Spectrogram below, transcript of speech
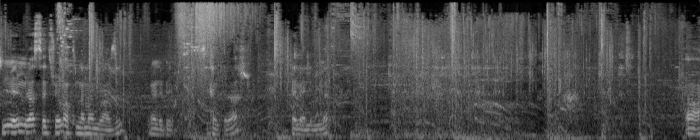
Şimdi benim biraz Cetrion'u hatırlamam lazım. Öyle bir sıkıntı var. Temelimde. Aa.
